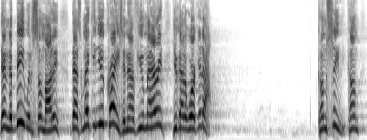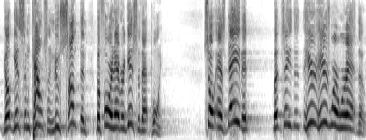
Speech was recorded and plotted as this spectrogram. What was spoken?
than to be with somebody that's making you crazy. Now, if you married, you got to work it out. Come see me. Come go get some counseling. Do something before it ever gets to that point. So, as David, but see, here, here's where we're at though.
